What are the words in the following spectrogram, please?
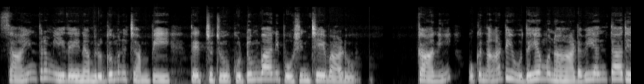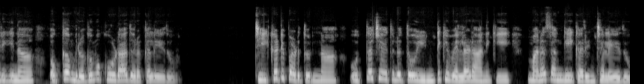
సాయంత్రం ఏదైనా మృగమును చంపి తెచ్చుచు కుటుంబాన్ని పోషించేవాడు. కాని ఒకనాటి ఉదయమున అడవి అంతా తిరిగిన ఒక్క మృగము కూడా దొరకలేదు. చీకటి పడుతున్న ఉత్త చేతులతో ఇంటికి వెళ్ళడానికి మనసు అంగీకరించలేదు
